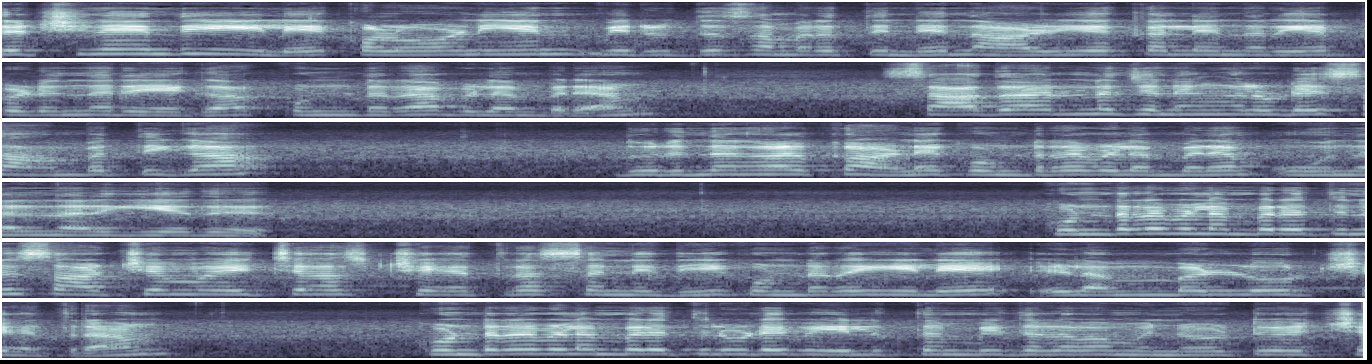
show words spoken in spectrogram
ദക്ഷിണേന്ത്യയിലെ കൊളോണിയൻ വിരുദ്ധ സമരത്തിന്റെ നാഴികക്കല്ല് എന്നറിയപ്പെടുന്ന രേഖ കുണ്ടറ വിളംബരം. സാധാരണ ജനങ്ങളുടെ സാമ്പത്തിക ദുരിതങ്ങൾക്കാണ് കുണ്ടറ വിളംബരം ഊന്നൽ നൽകിയത്. കുണ്ടറ വിളംബരത്തിന് സാക്ഷ്യം വഹിച്ച ക്ഷേത്ര സന്നിധി കുണ്ടറയിലെ ഇളമ്പള്ളൂർ ക്ഷേത്രം. കുണ്ടറ വിളംബരത്തിലൂടെ വേലുത്തമ്പി ദളവ മുന്നോട്ട് വെച്ച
